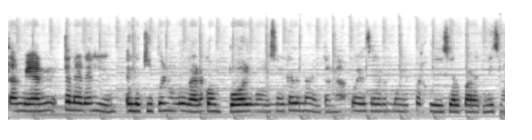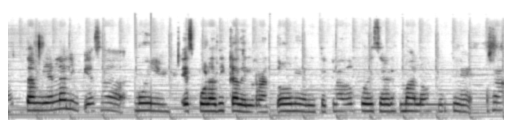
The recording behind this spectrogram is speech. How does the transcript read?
También tener el, el equipo en un lugar con polvo cerca de una ventana puede ser muy perjudicial para el mismo. También la limpieza muy esporádica del ratón y del teclado puede ser malo porque, o sea,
